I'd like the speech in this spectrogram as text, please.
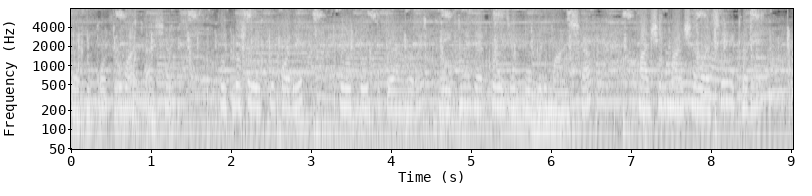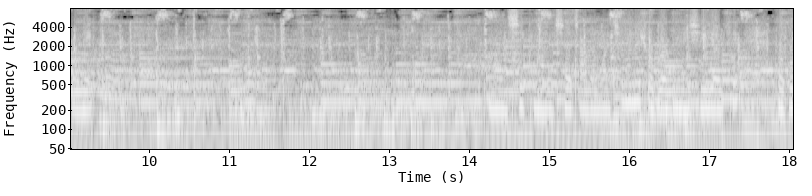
দেখো কত বাতাসা। এগুলো সব একটু পরে হলুদ দুধ দেওয়া হবে। এখানে দেখো এই যে ভোগের মালসা। মালসিক মালসাও আছে এখানে অনেক। মানসিক মালসা, চাঁদা মালসা মানে সব রকম মিশিয়ে আছে দেখো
